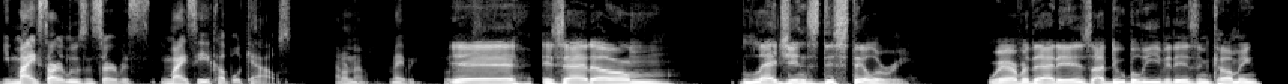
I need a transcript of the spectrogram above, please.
You might start losing service. You might see a couple of cows. I don't know. Maybe. Yeah, is that um Legends Distillery. Wherever that is, I do believe it is incoming.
